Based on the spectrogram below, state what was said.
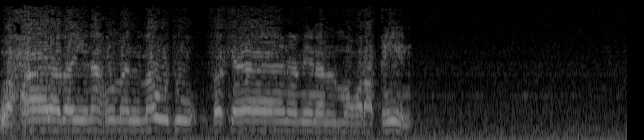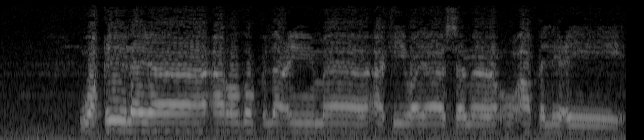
وحال بينهما الموج فكان من المغرقين. وقيل يا أرض ابلعي ماءك ويا سماء أقلعي.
